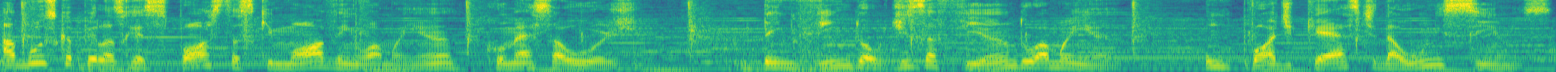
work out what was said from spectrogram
A busca pelas respostas que movem o amanhã começa hoje. Bem-vindo ao Desafiando o Amanhã, um podcast da Unicinos.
